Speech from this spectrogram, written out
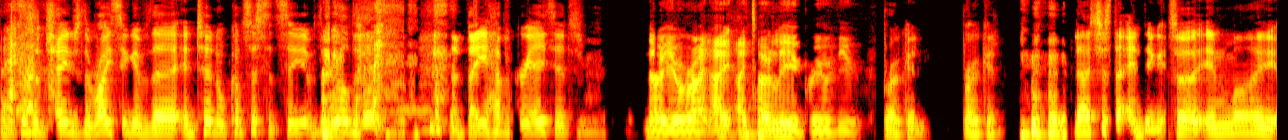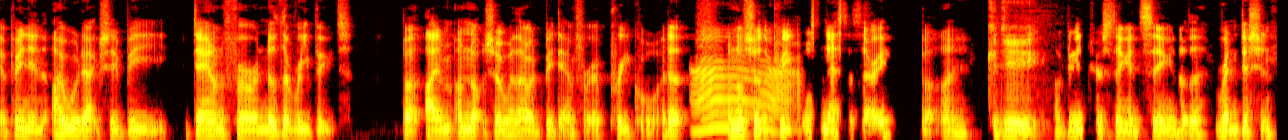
It doesn't change the writing of the internal consistency of the world that they have created. No, you're right. I, I totally agree with you. Broken, broken. No, it's just the ending. So, in my opinion, I would actually be down for another reboot, but I'm I'm not sure whether I would be down for a prequel. I don't. I'm not sure the Ah. prequel's necessary, but I could you I'd be interested in seeing another rendition.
